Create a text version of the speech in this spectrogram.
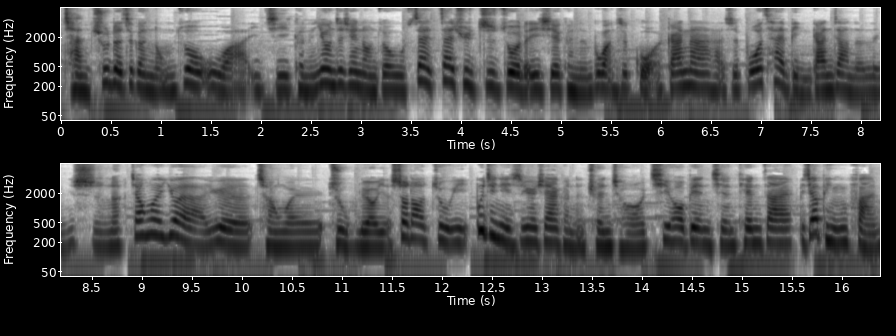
产出的这个农作物啊，以及可能用这些农作物再再去制作的一些可能不管是果干啊还是菠菜饼干这样的零食呢，将会越来越成为主流，也受到注意。不仅仅是因为现在可能全球气候变迁、天灾比较频繁，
